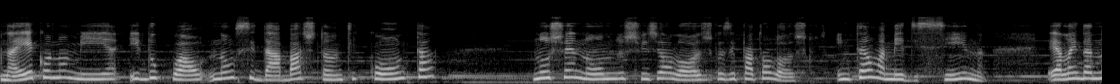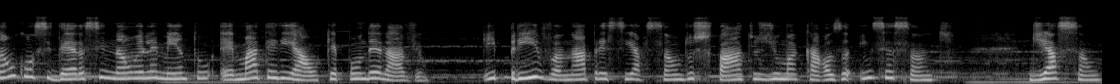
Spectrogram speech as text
na economia e do qual não se dá bastante conta nos fenômenos fisiológicos e patológicos. Então, a medicina ela ainda não considera senão um elemento é, material que é ponderável e priva na apreciação dos fatos de uma causa incessante de ação.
